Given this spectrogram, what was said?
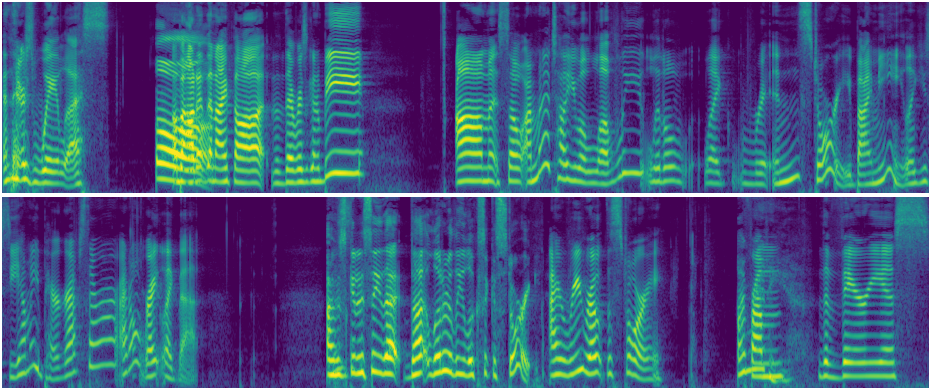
and there's way less about it than I thought that there was gonna be. Um, so I'm gonna tell you a lovely little like written story by me. Like you see how many paragraphs there are? I don't write like that. I was gonna say that that literally looks like a story. I rewrote the story. I'm From- ready. the various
